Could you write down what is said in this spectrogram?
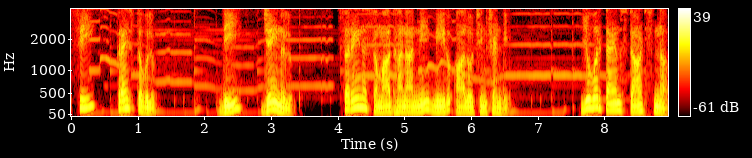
సి. క్రైస్తవులు. డి. జైనులు. సరైన సమాధానాన్ని మీరు ఆలోచించండి. యువర్ టైం స్టార్ట్స్ న.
